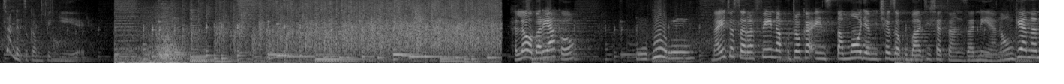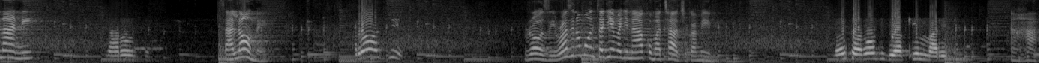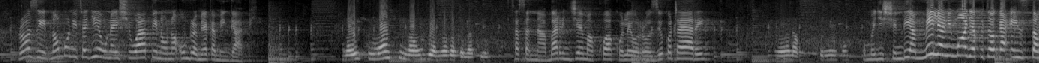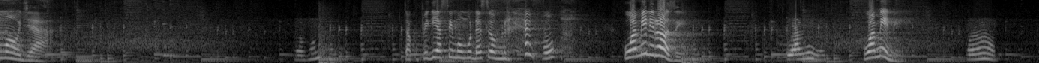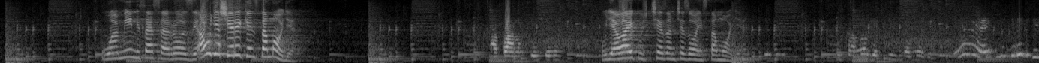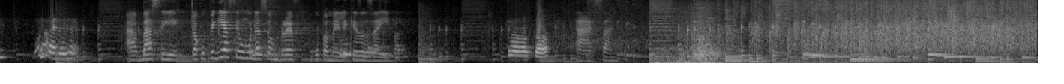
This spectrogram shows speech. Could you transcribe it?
Twende tukampigie. Hello, habari yako? Nzuri. Naitwa Sarafina kutoka Insta Moja michezo ya kubahatisha Tanzania. Naongea na nani? Na Rose. Salome. Rose. Rosi. Rosi, naomba unitajie majina yako matatu kamili. Naitwa Rosi Joakim Mariki. Aha. Rosi, naomba unitajie unaishi wapi na una umri wa miaka mingapi? Naishi Moshi na umri wa miaka thelathini. Sasa nina habari njema kwako leo Rosi. Uko tayari? Umejishindia milioni moja kutoka Insta Moja. takupigia Tutakupigia simu muda sio mrefu. Huamini Rozi? Siamini. Huamini? Huamini sasa Rozi. Au hujashiriki Insta Moja? Hapana, sijashiriki. Hujawahi kucheza mchezo wa Insta Moja? Insta moja Insta moja. Ah, basi tutakupigia simu muda sio mrefu kukupa maelekezo zaidi. Sawa. Ah, Asante.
